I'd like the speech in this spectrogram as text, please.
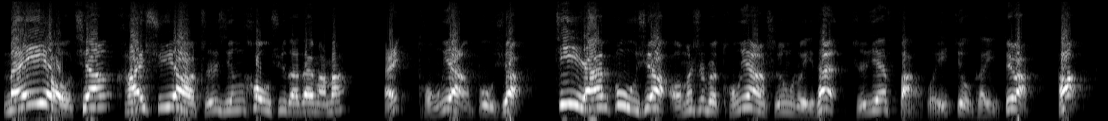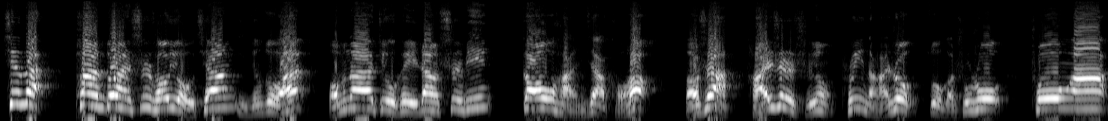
没有枪还需要执行后续的代码吗？哎，同样不需要。既然不需要，我们是不是同样使用 return 直接返回就可以，对吧？好，现在判断是否有枪已经做完，我们呢就可以让士兵。高喊一下口号，老师啊，还是使用 print 函数做个输出，冲啊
